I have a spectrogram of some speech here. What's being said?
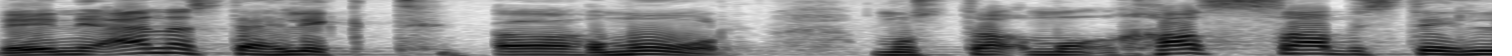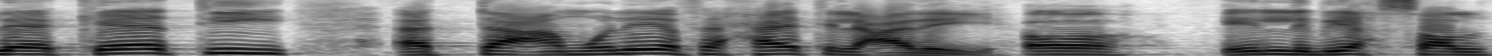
لأني أنا استهلكت آه. أمور مست... خاصه باستهلاكاتي التعاملية في حياتي العادية آه إيه اللي بيحصل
